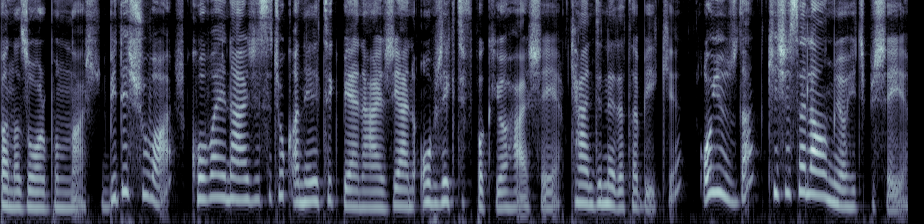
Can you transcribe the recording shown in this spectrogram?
bana zor bunlar. Bir de şu var. Kova enerjisi çok analitik bir enerji. Yani objektif bakıyor her şeye. Kendine de tabii ki. O yüzden kişisel almıyor hiçbir şeyi.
